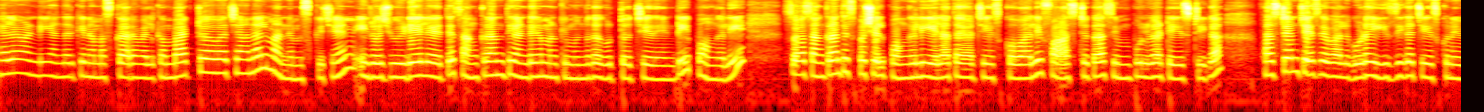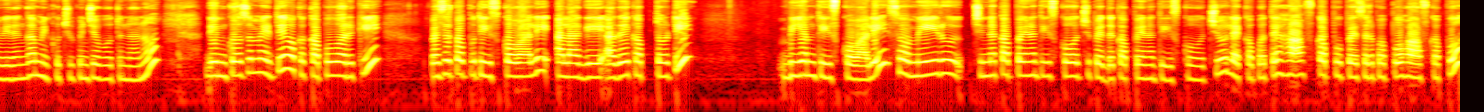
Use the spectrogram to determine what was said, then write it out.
Hello అండి అందరికీ నమస్కారం. Welcome back to our channel. మన నెమ్స్ కిచెన్. ఈరోజు వీడియోలో అయితే సంక్రాంతి అంటేనే మనకి ముందుగా గుర్తొచ్చేది ఏంటి పొంగలి. సో సంక్రాంతి స్పెషల్ పొంగలి ఎలా తయారు చేసుకోవాలి? ఫాస్ట్గా సింపుల్గా టేస్టీగా ఫస్ట్ టైం చేసే వాళ్ళు కూడా ఈజీగా చేసుకునే విధంగా మీకు చూపించబోతున్నాను. దీనికోసం అయితే ఒక కప్పు వరకు పెసరపప్పు తీసుకోవాలి. అలాగే అదే కప్ తోటి బియ్యం తీసుకోవాలి. సో మీరు చిన్న కప్ అయినా తీసుకోవచ్చు పెద్ద కప్ అయినా తీసుకోవచ్చు. లేకపోతే హాఫ్ కప్పు పెసరపప్పు హాఫ్ కప్పు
